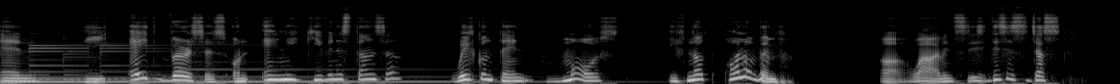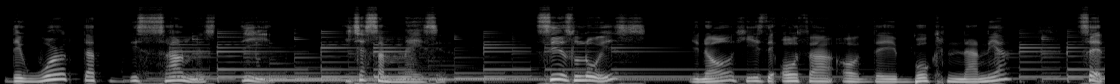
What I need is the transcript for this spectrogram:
And the eight verses on any given stanza will contain most, if not all of them. Oh, wow. I mean, this is just the work that this psalmist did it's just amazing. C.S. Lewis, you know, he's the author of the book Narnia, said,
